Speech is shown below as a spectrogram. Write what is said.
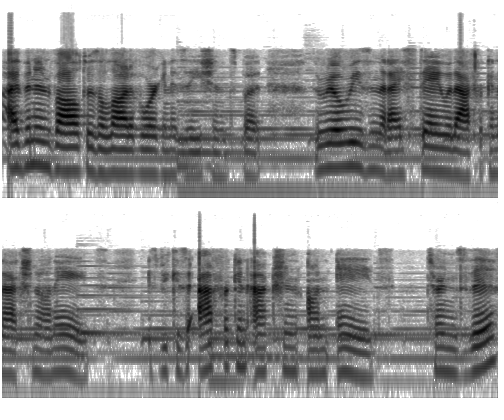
I've been involved with a lot of organizations, but the real reason that I stay with African Action on AIDS is because African Action on AIDS turns this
